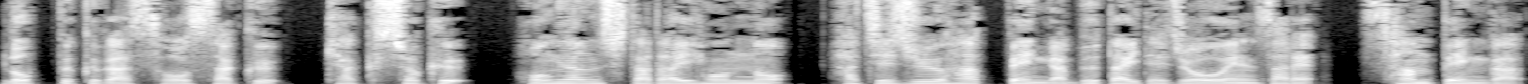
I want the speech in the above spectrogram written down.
六福が創作、脚色、本案した台本の88編が舞台で上演され、3編が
